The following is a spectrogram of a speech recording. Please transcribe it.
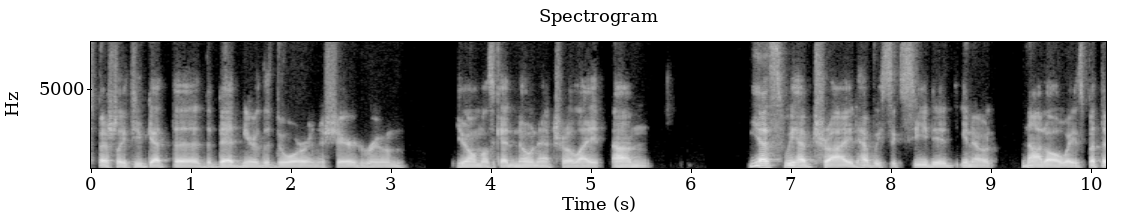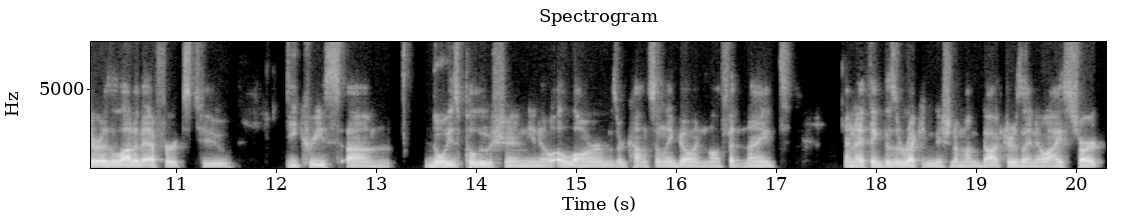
especially if you get the the bed near the door in a shared room you almost get no natural light. Um, yes we have tried. Have we succeeded? You know not always but there is a lot of efforts to decrease um, noise pollution you know alarms are constantly going off at night. And i think there's a recognition among doctors. I know i start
